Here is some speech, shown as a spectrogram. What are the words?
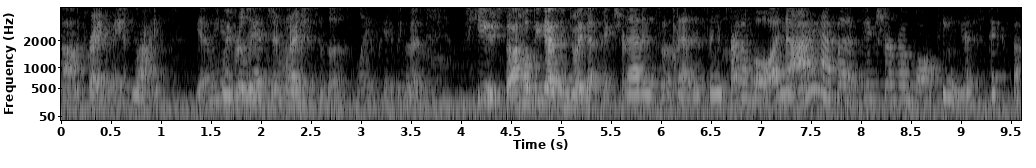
Oh, the praying mantis. Right. Yes, Oh, we released yes, him right into the landscaping, but it's huge. So I hope you guys enjoyed that picture. That is that is incredible. And I have a picture of a walking a stick bug.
